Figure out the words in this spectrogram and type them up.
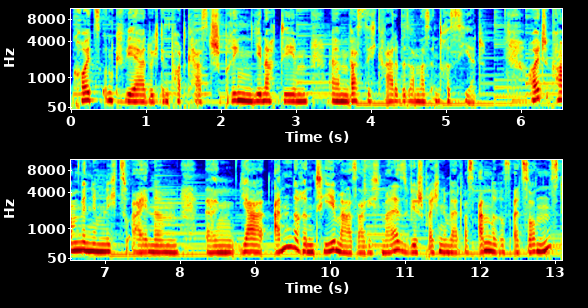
kreuz und quer durch den Podcast springen, je nachdem, ähm, was dich gerade besonders interessiert. Heute kommen wir nämlich zu einem ähm, ja anderen Thema, sage ich mal. Also wir sprechen über etwas anderes als sonst.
